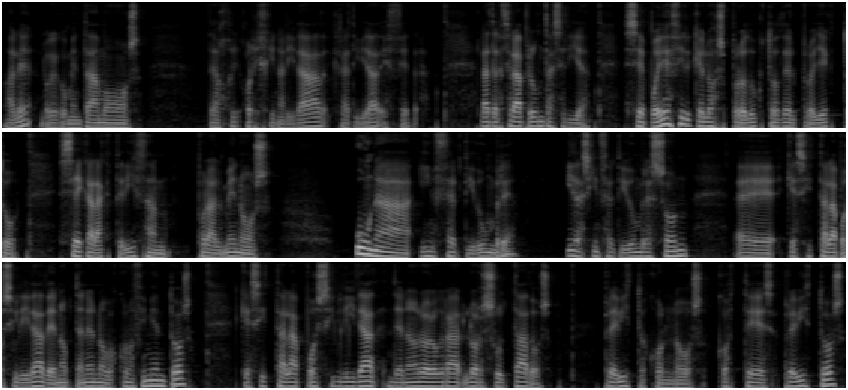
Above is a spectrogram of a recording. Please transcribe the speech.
¿Vale? Lo que comentábamos de originalidad, creatividad, etc. La tercera pregunta sería, ¿se puede decir que los productos del proyecto se caracterizan por al menos una incertidumbre? Y las incertidumbres son eh, que exista la posibilidad de no obtener nuevos conocimientos, que exista la posibilidad de no lograr los resultados previstos con los costes previstos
